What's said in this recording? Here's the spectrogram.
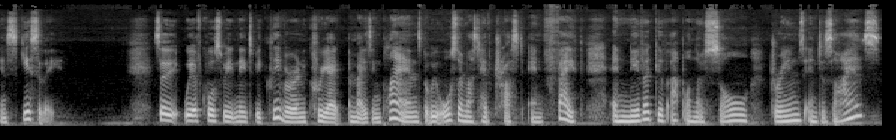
and scarcity. So we, of course, we need to be clever and create amazing plans, but we also must have trust and faith and never give up on those soul dreams and desires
